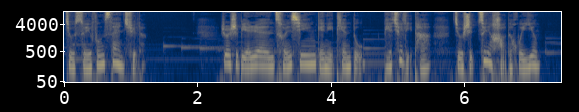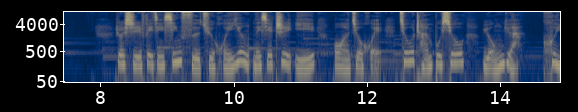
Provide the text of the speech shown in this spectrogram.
就随风散去了。若是别人存心给你添堵，别去理他，就是最好的回应。若是费尽心思去回应那些质疑，往往就会纠缠不休，永远困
